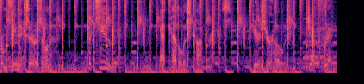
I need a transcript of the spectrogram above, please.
from Phoenix, Arizona, theCUBE, at Catalyst Conference. Here's your host, Jeff Frick.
